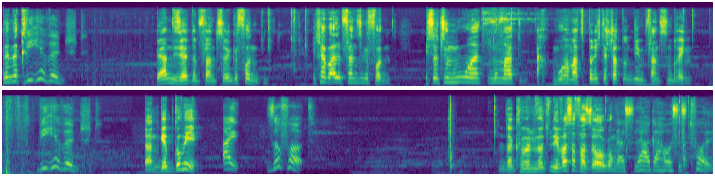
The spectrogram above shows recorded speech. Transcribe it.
Nimm mit. Wie ihr wünscht. Wir haben die seltene Pflanze gefunden. Ich habe alle Pflanzen gefunden. Ich sollte Muhammad, Muhammad, ach, Muhammads Bericht erstatten und ihm Pflanzen bringen. Wie ihr wünscht. Dann gib Gummi. Ei. Sofort. Und dann kümmern wir uns um die Wasserversorgung. Das Lagerhaus ist voll.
